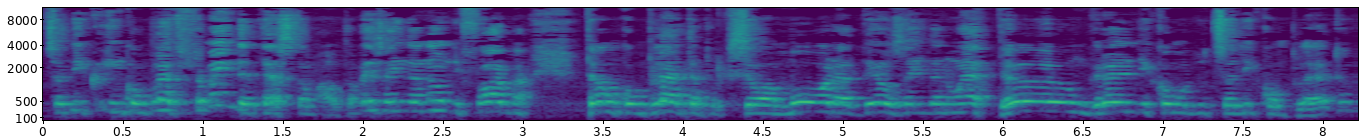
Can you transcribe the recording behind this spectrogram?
O tzadik incompleto também detesta o mal, talvez ainda não de forma tão completa, porque seu amor a Deus ainda não é tão grande como o do tzadik completo,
